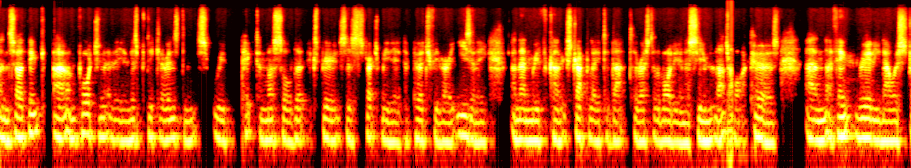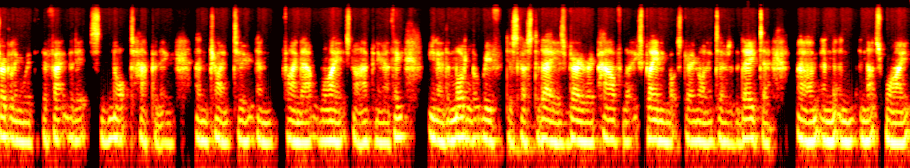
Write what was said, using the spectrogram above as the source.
and so I think, uh, unfortunately, in this particular instance, we've picked a muscle that experiences stretch mediated hypertrophy very easily. And then we've kind of extrapolated that to the rest of the body and assumed that that's what occurs. And I think really now we're struggling with the fact that it's not happening and trying to and find out why it's not happening. I think, you know, the model that we've discussed today is very, very powerful at explaining what's going on in terms of the data. Um, and, and and that's why I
